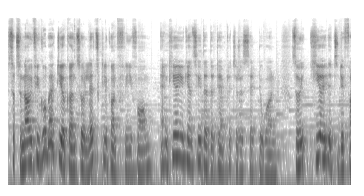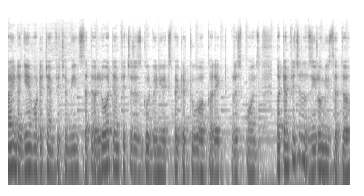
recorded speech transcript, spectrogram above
So, so now if you go back to your console let's click on freeform and here you can see that the temperature is set to 1 so here it's defined again what a temperature means that the lower temperature is good when you expect a true or correct response. A temperature of 0 means that the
